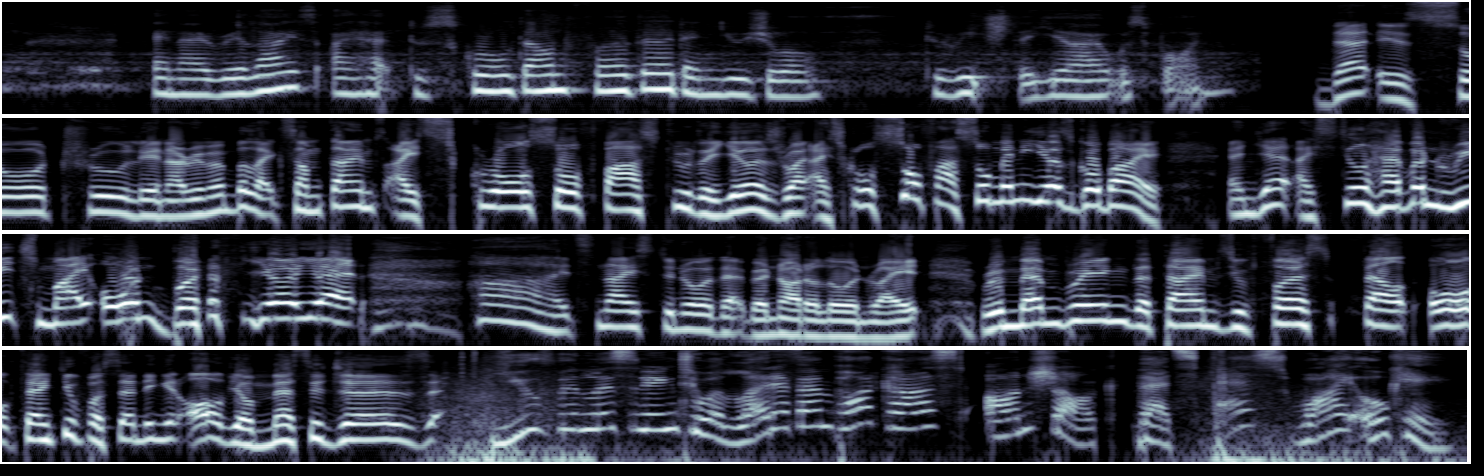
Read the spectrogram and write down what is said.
and I realized I had to scroll down further than usual to reach the year I was born. That is so true, Lynn. I remember like sometimes I scroll so fast through the years, right? I scroll so fast, so many years go by, and yet I still haven't reached my own birth year yet. Ah, it's nice to know that we're not alone, right? Remembering the times you first felt old. Thank you for sending in all of your messages. You've been listening to a Lite FM podcast on SYOK. That's S Y O K.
